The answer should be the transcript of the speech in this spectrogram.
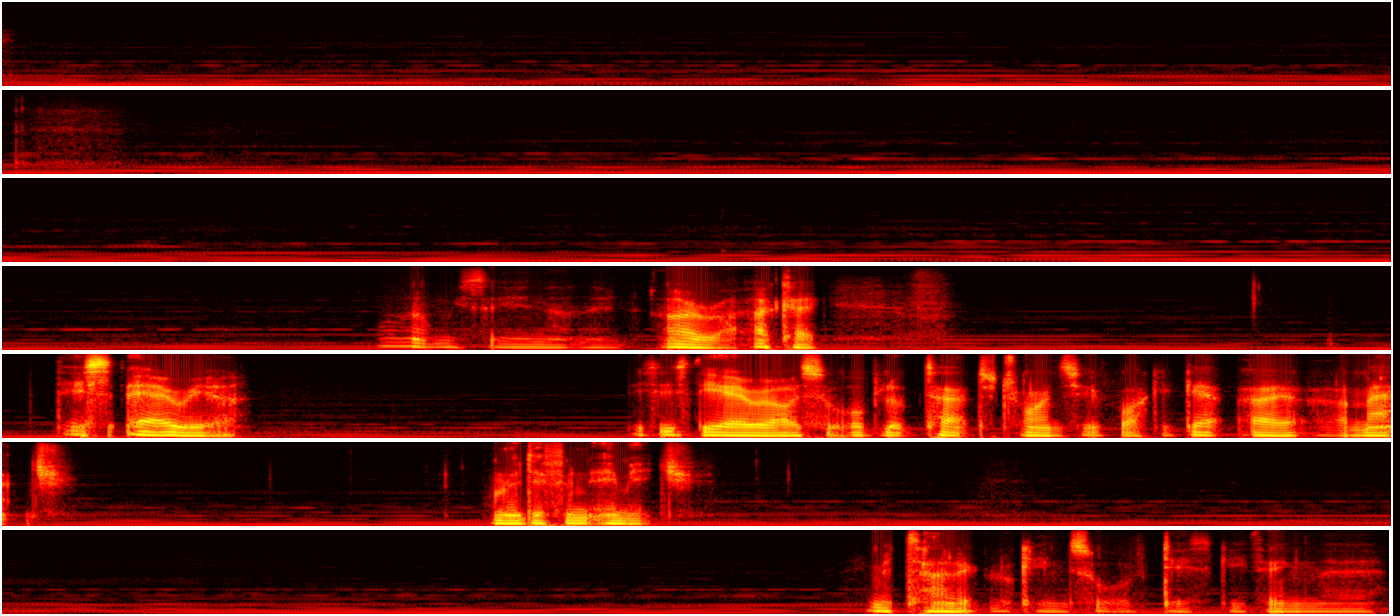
Why aren't we seeing that then? All oh, right, okay. This area, this is the area I sort of looked at to try and see if I could get a, a match on a different image. metallic looking sort of disky thing there.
